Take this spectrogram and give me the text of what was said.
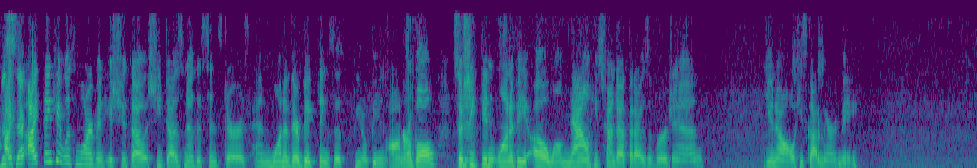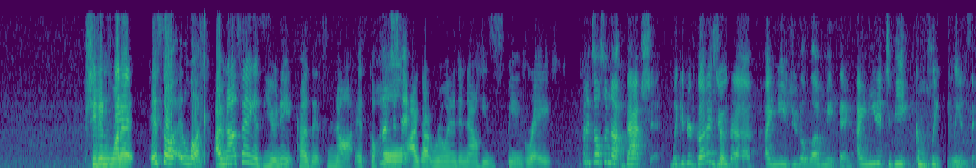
the I, sec- I think it was more of an issue though. She does know the Cynsters, and one of their big things is you know being honorable. So she didn't want to be, oh well, now he's found out that I was a virgin. You know, he's got to marry me. She didn't want to. It's the look. I'm not saying it's unique because it's not. It's the that's whole. it. I got ruined, and now he's being great. But it's also not batshit. Like if you're gonna True. do the "I need you to love me" thing, I need it to be completely insane.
